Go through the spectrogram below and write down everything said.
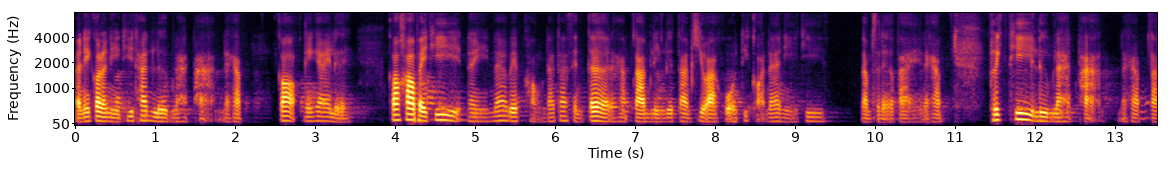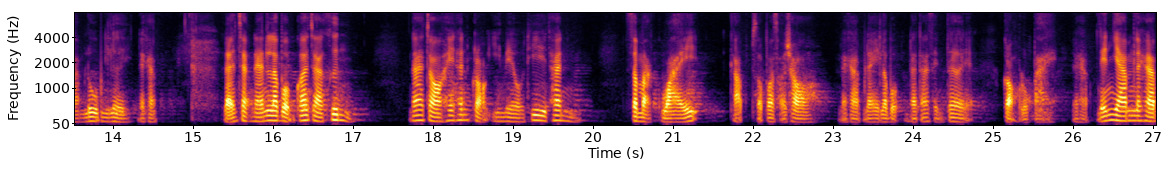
อันนี้กรณีที่ท่านลืมรหัสผ่านนะครับ ก็ง่าย ๆเลย ก็เข้าไปที่ในหน้าเว็บของ Data Center นะครับ ตามลิงก์หรือตาม QR code ที่ก่อนหน้านี้ที่นำเสนอไปนะครับ คลิกที่ลืมรหัสผ่าน นะครับ ตามรูปนี้เลยนะครับ หลังจากนั้นระบบก็จะขึ้นหน้าจอให้ท่านกรอกอีเมลที่ท่านสมัครไว้กับสปสชนะครับในระบบ Data Center เนี่ยกรอกลงไปนะครับ เน้นย้ำนะครับ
